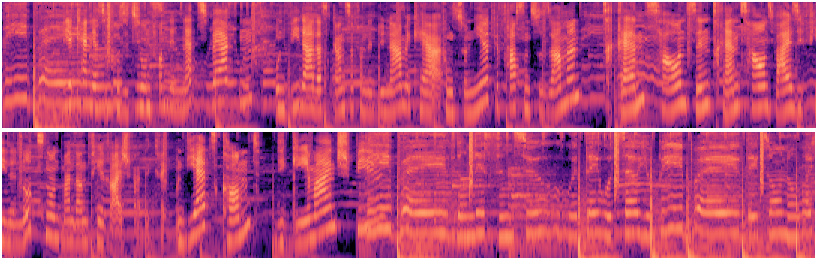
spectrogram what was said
Wir kennen jetzt die Position von den Netzwerken und wie da das Ganze von der Dynamik her funktioniert. Wir fassen zusammen. Trendsounds sind Trendsounds, weil sie viele nutzen und man dann viel Reichweite kriegt. Und jetzt kommt die GEMA ins Spiel. Be brave, don't listen to what they will tell you. Be brave, they don't know what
